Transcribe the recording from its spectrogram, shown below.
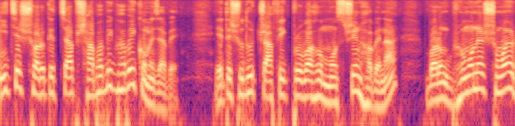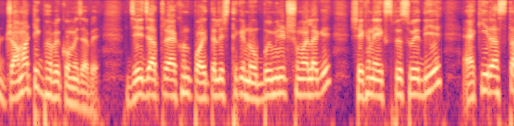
নিচের সড়কের চাপ স্বাভাবিকভাবেই কমে যাবে। এতে শুধু ট্রাফিক প্রবাহ মসৃণ হবে না বরং ভ্রমণের সময়ও ড্রামাটিকভাবে কমে যাবে। যে যাত্রা এখন ৪৫ থেকে নব্বই মিনিট সময় লাগে, সেখানে এক্সপ্রেসওয়ে দিয়ে একই রাস্তা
